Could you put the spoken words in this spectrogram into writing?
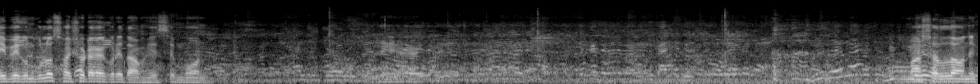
এই বেগুনগুলো ছয়শো টাকা করে দাম হয়েছে মন। মাশাল্লাহ অনেক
